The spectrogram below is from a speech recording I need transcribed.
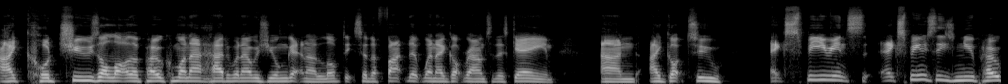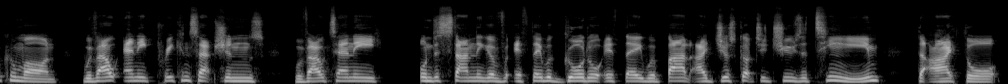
I could choose a lot of the Pokemon I had when I was younger, and I loved it. So the fact that when I got round to this game, and I got to experience experience these new Pokemon without any preconceptions, without any understanding of if they were good or if they were bad, I just got to choose a team that I thought,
